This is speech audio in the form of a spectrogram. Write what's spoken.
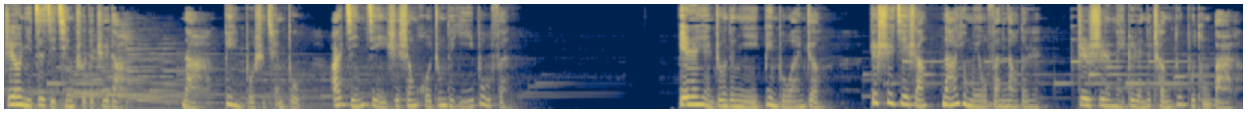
只有你自己清楚的知道，那并不是全部，而仅仅是生活中的一部分。别人眼中的你并不完整，这世界上哪有没有烦恼的人？只是每个人的程度不同罢了。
